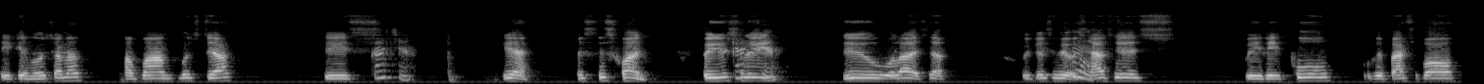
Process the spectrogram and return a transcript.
we can. My mom was there. It's Gotcha. yeah, it's just fun. We usually Gotcha. do a lot of stuff. We go to people's Cool. houses. We play pool. We play basketball.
